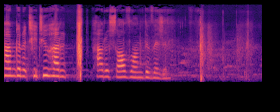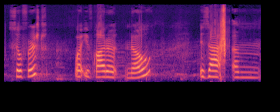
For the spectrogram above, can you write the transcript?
I'm going to teach you how to how to solve long division. So first, what you've got to know is that um,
